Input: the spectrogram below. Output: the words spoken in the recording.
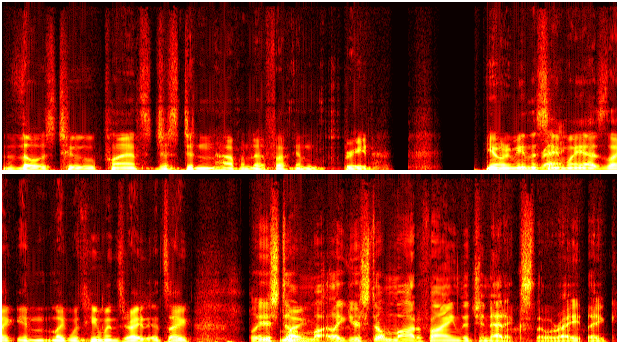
those two plants just didn't happen to fucking breed. You know what I mean? The same way as like in like with humans, right? It's like Well, you're still Like- mo- like you're still modifying the genetics, though, right? Like,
